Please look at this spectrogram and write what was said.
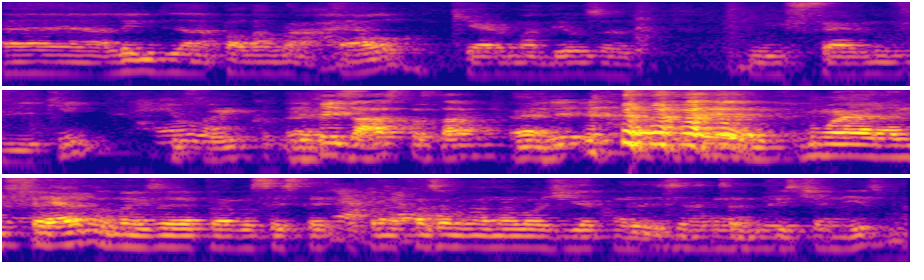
É, além da palavra Hel, que era uma deusa do inferno viking. Que foi, Ele é, fez aspas, tá? É. É não era inferno, mas é para vocês terem, É, para fazer uma analogia com, com o cristianismo.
